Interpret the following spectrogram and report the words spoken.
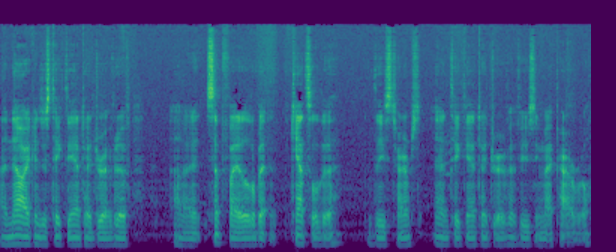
And now I can just take the antiderivative uh, simplify it a little bit, cancel the these terms, and take the antiderivative using my power rule.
